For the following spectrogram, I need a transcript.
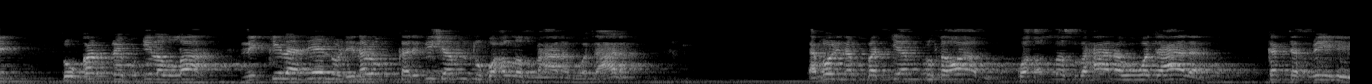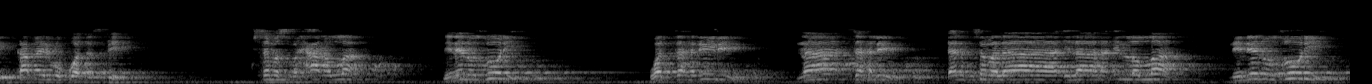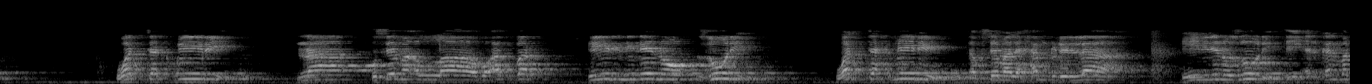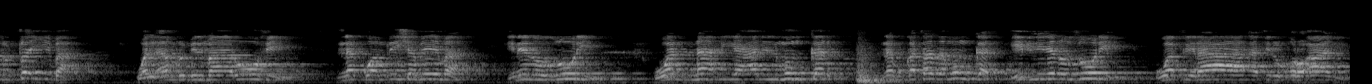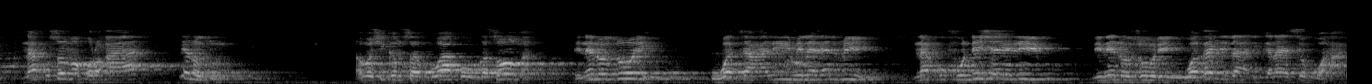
تقرب إلى الله لكلا نين لنلوم كربش أمتك الله سبحانه وتعالى أقول نمبتي أمت ثواب والله سبحانه وتعالى كالتسبيه كما يربك وتسبيه سمى سبحان الله لنين الزوري والتهليل na tahlil yani kusema la ilaha illa Allah ni neno zuri watakbiri na kusema Allahu akbar hili ni neno zuri watahmidi na kusema alhamdulillah hili ni neno zuri alkalimatu tayyiba wal amru bil ma'ruf na kuamrisha mema ni neno zuri wanahi 'anil munkar. Na kukataza munkar. Hili ni neno zuri wa qira'ati alqur'ani na kusoma Qur'an neno zuri Unaposhika msafu wako ukasoma ni neno zuri wa ta'limi ilmi. Na kufundisha elimu ni neno zuri wa ghairi dhalika na sio kwa haya.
